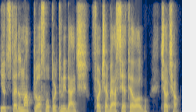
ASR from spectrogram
E eu te espero numa próxima oportunidade. Forte abraço e até logo. Tchau, tchau.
